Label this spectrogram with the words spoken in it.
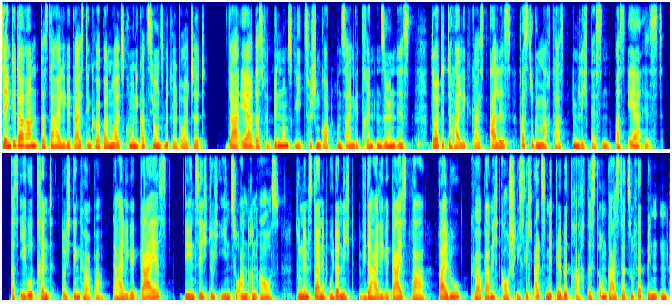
Denke daran, dass der Heilige Geist den Körper nur als Kommunikationsmittel deutet. Da er das Verbindungsglied zwischen Gott und seinen getrennten Söhnen ist, deutet der Heilige Geist alles, was du gemacht hast, im Licht dessen, was er ist. Das Ego trennt durch den Körper. Der Heilige Geist dehnt sich durch ihn zu anderen aus. Du nimmst deine Brüder nicht wie der Heilige Geist wahr, weil du Körper nicht ausschließlich als Mittel betrachtest, um Geister zu verbinden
